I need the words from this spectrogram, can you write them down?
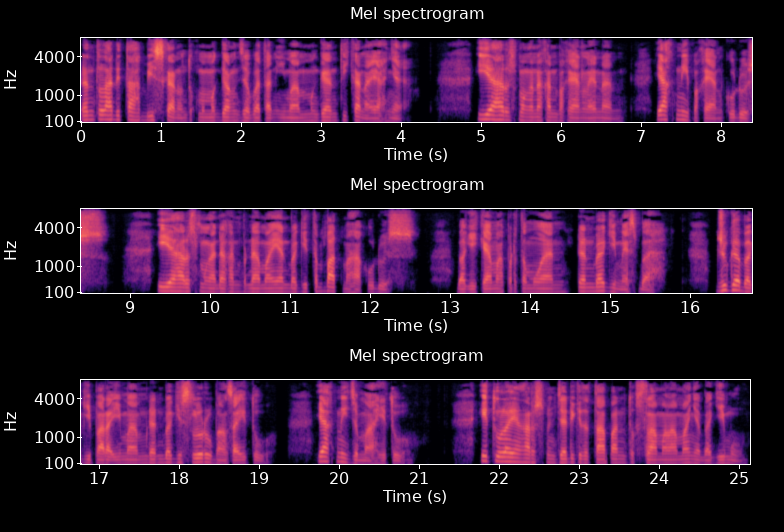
dan telah ditahbiskan untuk memegang jabatan imam menggantikan ayahnya ia harus mengenakan pakaian lenan, yakni pakaian kudus. Ia harus mengadakan pendamaian bagi tempat maha kudus, bagi kemah pertemuan, dan bagi mesbah, juga bagi para imam dan bagi seluruh bangsa itu, yakni jemaah itu. Itulah yang harus menjadi ketetapan untuk selama-lamanya bagimu,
